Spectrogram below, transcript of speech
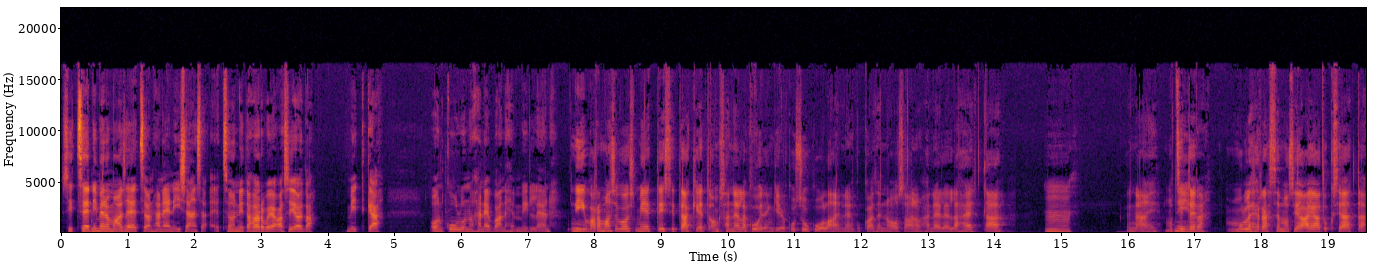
sitten se nimenomaan se, että se on hänen isänsä, että se on niitä harvoja asioita, mitkä on kuulunut hänen vanhemmilleen. Niin, varmaan se voisi miettiä sitäkin, että onko hänellä kuitenkin joku sukulainen, kuka sen on osannut hänelle lähettää. Mm. Ja näin. Mutta sitten mulle heräsi semmoisia ajatuksia, että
